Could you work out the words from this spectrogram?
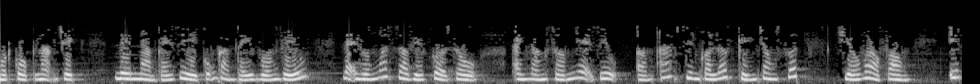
một cục nặng trịch, nên làm cái gì cũng cảm thấy vướng víu. Lại hướng mắt ra phía cửa sổ, ánh nắng sớm nhẹ dịu, ấm áp xuyên qua lớp kính trong suốt, chiếu vào phòng, in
